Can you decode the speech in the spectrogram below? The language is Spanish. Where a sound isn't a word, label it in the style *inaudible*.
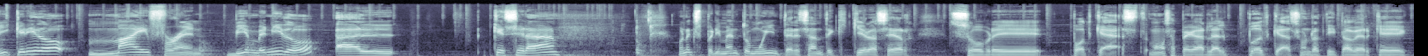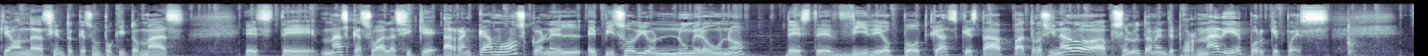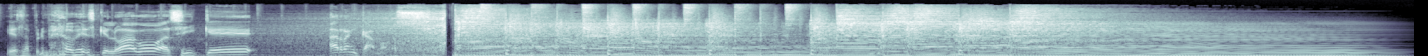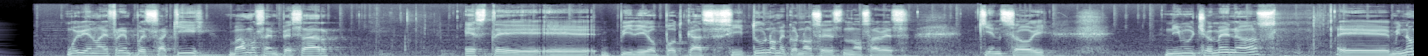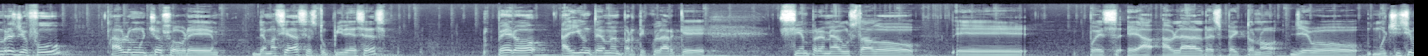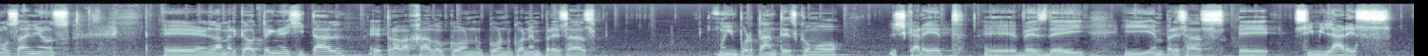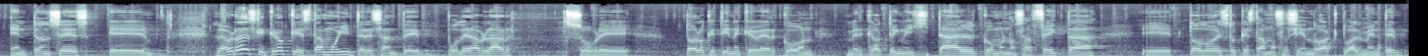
Mi querido My Friend, bienvenido al que será un experimento muy interesante que quiero hacer sobre podcast. Vamos a pegarle al podcast un ratito a ver qué, qué onda. Siento que es un poquito más, este, más casual. Así que arrancamos con el episodio número uno de este video podcast que está patrocinado absolutamente por nadie porque pues es la *laughs* primera vez que lo hago. Así que arrancamos. Muy bien, my friend, pues aquí vamos a empezar este eh, video podcast. Si tú no me conoces, no sabes quién soy, ni mucho menos. Eh, mi nombre es Yofu. Hablo mucho sobre demasiadas estupideces, pero hay un tema en particular que siempre me ha gustado. Eh, pues hablar al respecto, ¿no? Llevo muchísimos años eh, en la mercadotecnia digital he trabajado con, con, empresas muy importantes como Xcaret, eh, Best Day y empresas eh, similares. Entonces, eh, la verdad es que creo que está muy interesante poder hablar sobre todo lo que tiene que ver con mercadotecnia digital, cómo nos afecta todo esto que estamos haciendo actualmente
